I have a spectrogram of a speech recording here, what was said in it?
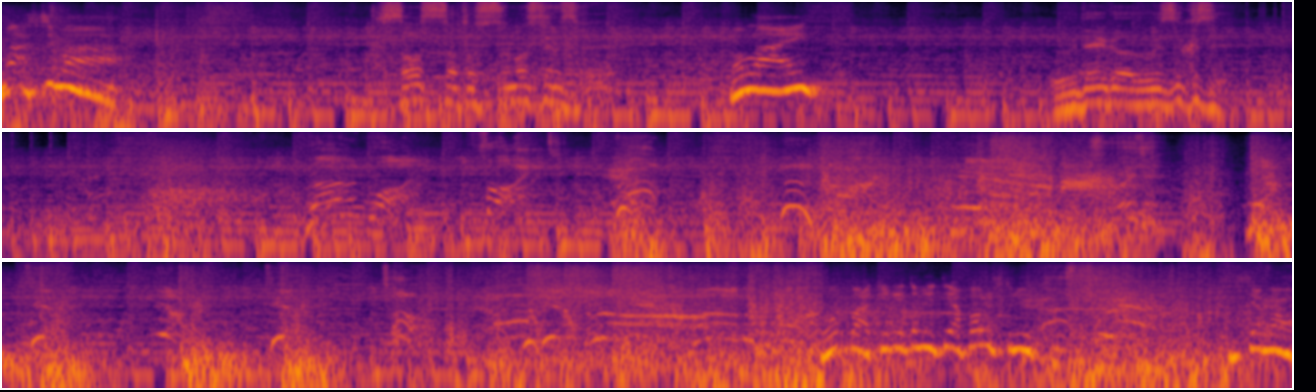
Máxima! さっさと済ませるぞオーライ腕がうずくぜ。ラウンドワンファイトオッパー、切り止めてやパウルストリート。見せ物。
